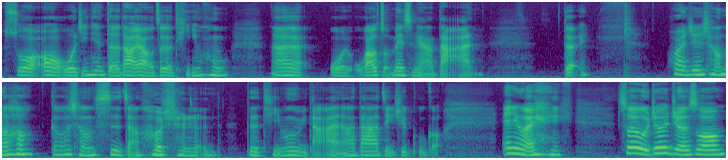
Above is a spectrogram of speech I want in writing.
说哦，我今天得到要有这个题目，那我我要准备什么样的答案？对，忽然间想到高雄市长候选人的题目与答案，然后大家自己去 Google。Anyway，所以我就会觉得说。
